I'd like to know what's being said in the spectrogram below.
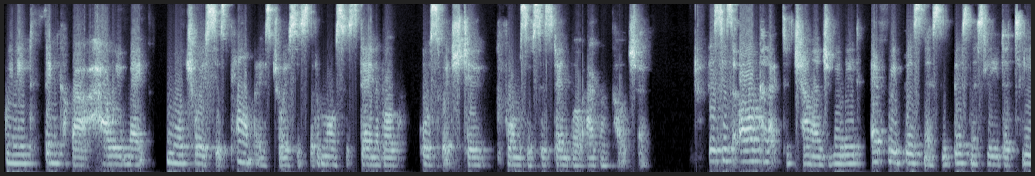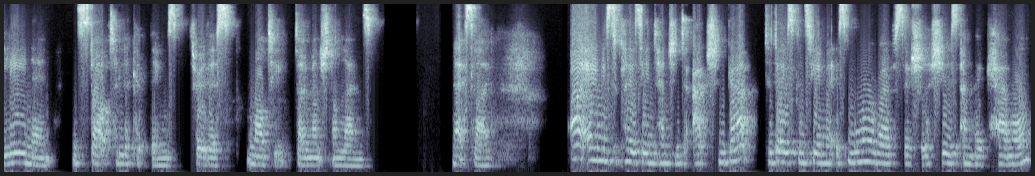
we need to think about how we make more choices, plant-based choices that are more sustainable or switch to forms of sustainable agriculture. This is our collective challenge we need every business and business leader to lean in and start to look at things through this multi-dimensional lens. Next slide. Our aim is to close the intention to action gap. Today's consumer is more aware of social issues and they care more.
